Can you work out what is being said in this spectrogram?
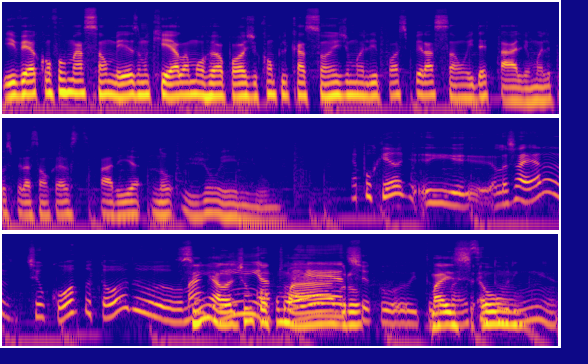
E veio a confirmação mesmo que ela morreu após de complicações de uma lipoaspiração. E detalhe, uma lipoaspiração que ela faria no joelho. É porque ela já era, tinha o corpo todo Sim, ela tinha um magrinho, corpo magro, atlético e tudo mas mais, cinturinha.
